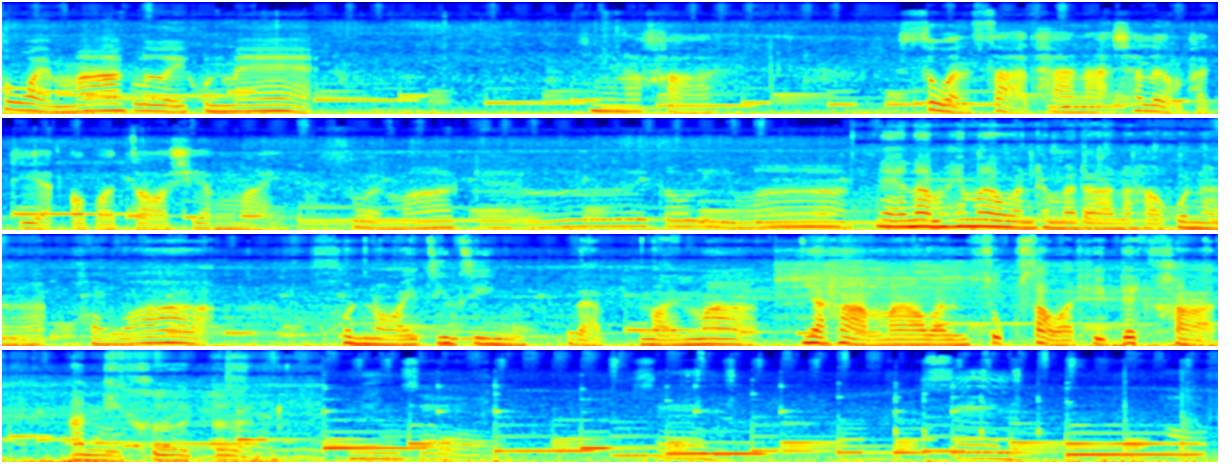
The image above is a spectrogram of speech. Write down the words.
สวยมากเลยคุณแม่ นี่นะคะสวนสาธารณะเฉลิมพระเกียรติอบจเชียงใหม่ สวยมากแกเอ้ยเกาหลีมาก แนะนำให้มาวันธรรมดานะคะคุณนะเพราะว่าคนน้อยจริงๆ แบบน้อยมาก อย่าหามาวันศุกร์เสาร์อาทิตย์เด็ดขาด อันนี้คือเตือนหนึ่งสองสามสาม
